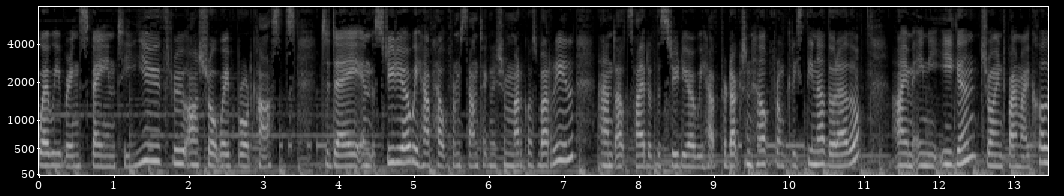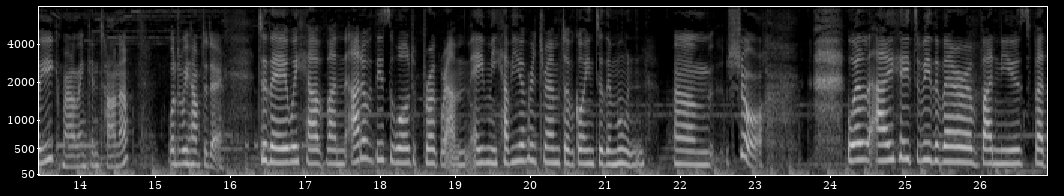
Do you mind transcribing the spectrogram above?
where we bring Spain to you through our shortwave broadcasts. Today in the studio we have help from sound technician Marcos Barril, and outside of the studio we have production help from Cristina Dorado. I'm Amy Egan, joined by my colleague Marilyn Quintana. What do we have today? Today we have an out of this world program. Amy, have you ever dreamt of going to the moon? Um, sure. Well, I hate to be the bearer of bad news, but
